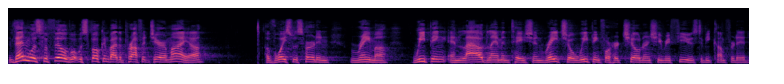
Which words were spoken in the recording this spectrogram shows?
Then was fulfilled what was spoken by the prophet Jeremiah. A voice was heard in Ramah, weeping and loud lamentation. Rachel weeping for her children. She refused to be comforted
